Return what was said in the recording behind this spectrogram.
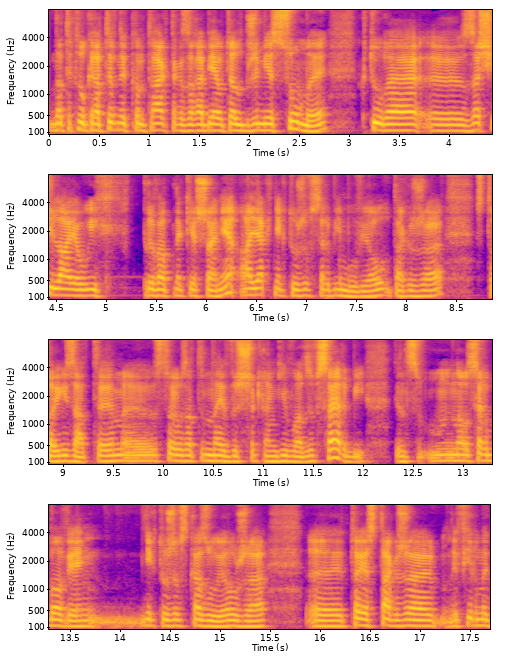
na tych lukratywnych kontraktach zarabiają te olbrzymie sumy, które zasilają ich prywatne kieszenie, a jak niektórzy w Serbii mówią, także stoi za tym, e, stoją za tym najwyższe kręgi władzy w Serbii. Więc no, Serbowie, niektórzy wskazują, że e, to jest tak, że firmy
